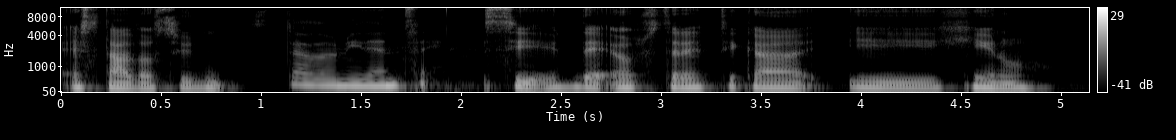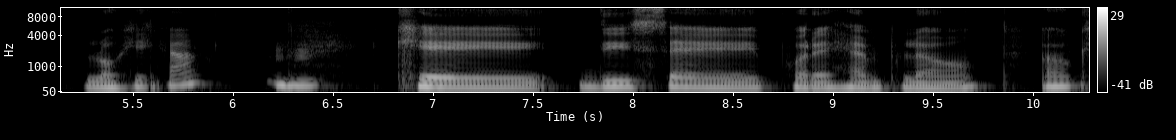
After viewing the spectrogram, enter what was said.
Estados Unidos, Estadounidense. sí, de obstétrica y ginecológica, que dice, por ejemplo, ok,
